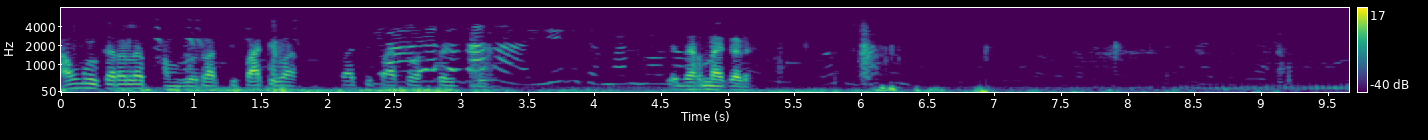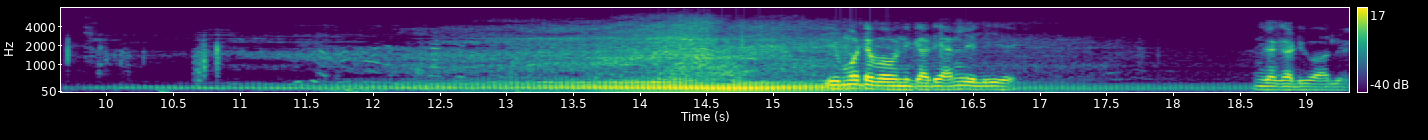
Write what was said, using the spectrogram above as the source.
आंघोळ करायला थांबलो. रात्री पाठी पाचशे पाच वाजता धरणाकडं. ही मोठ्या भावानी गाडी आणलेली आहे. या गाडीवर आलोय.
